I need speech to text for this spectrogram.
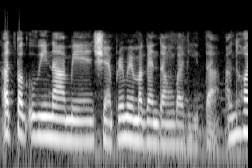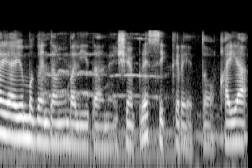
At pag uwi namin, siyempre, may magandang balita. Ano kaya yung magandang balita na yun? Siyempre, sikreto. Kaya,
